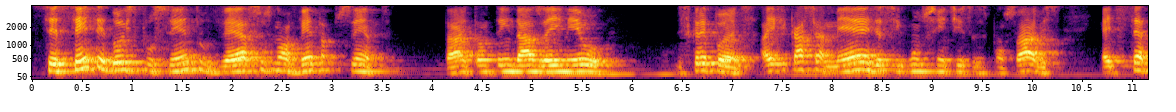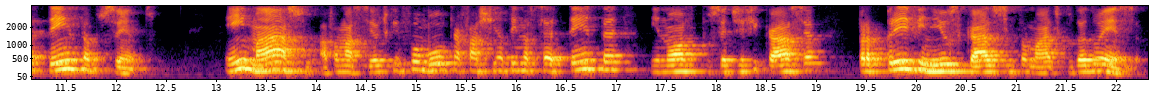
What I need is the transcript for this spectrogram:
62% versus 90%. Tá? Então, tem dados aí meio discrepantes. A eficácia média, segundo os cientistas responsáveis, é de 70%. Em março, a farmacêutica informou que a faxina tem 79% de eficácia para prevenir os casos sintomáticos da doença.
